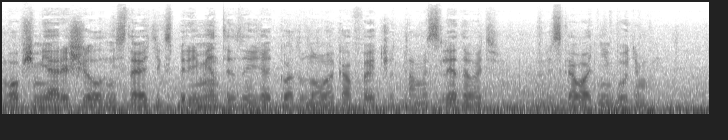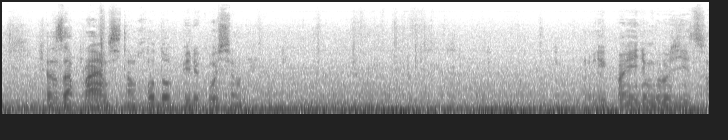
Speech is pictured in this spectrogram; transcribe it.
В общем, я решил не ставить эксперименты, заезжать куда-то в новое кафе, что-то там исследовать, рисковать не будем. Сейчас заправимся, там ходок перекусим. И поедем грузиться.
